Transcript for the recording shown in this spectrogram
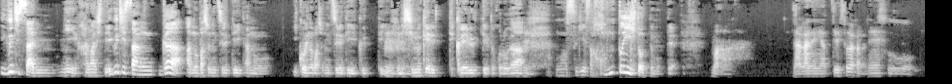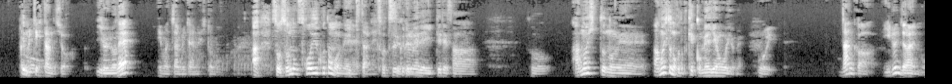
井口さんに話して、井口さんがあの場所に連れてあの、憩いの場所に連れていくっていうふうに仕向けてくれるっていうところが、もう杉江さんほんといい人って思って。まあ、長年やってる人だからね。そう。でも見てきたんでしょ。いろいろね。エマちゃんみたいな人も。あ、そう、その、そういうこともね、言ってたねそう、ツークル目で言っててさ、そう、あの人のね、あの人のこと結構名言多いよね。おい。なんか、いるんじゃないの？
